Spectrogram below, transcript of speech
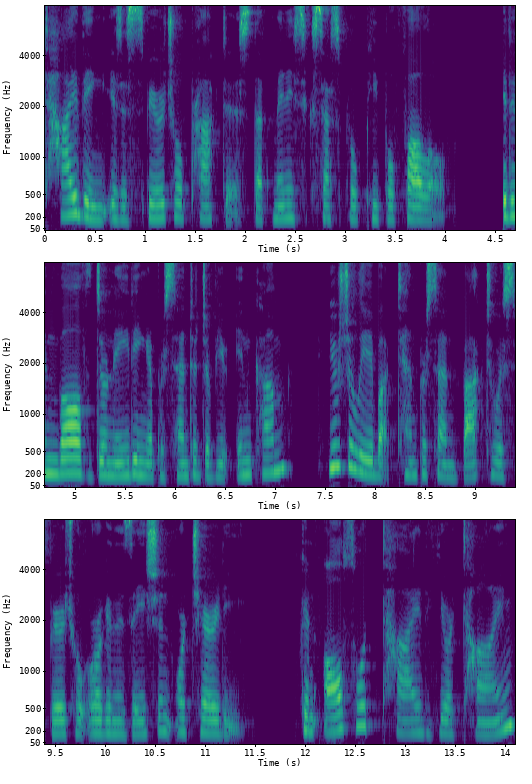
Tithing is a spiritual practice that many successful people follow. It involves donating a percentage of your income, usually about 10%, back to a spiritual organization or charity. You can also tithe your time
